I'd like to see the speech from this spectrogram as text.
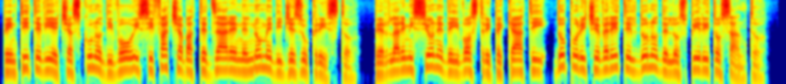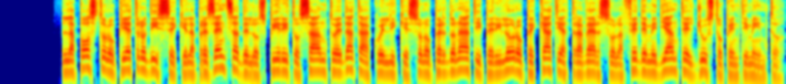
Pentitevi e ciascuno di voi si faccia battezzare nel nome di Gesù Cristo, per la remissione dei vostri peccati, dopo riceverete il dono dello Spirito Santo. L'Apostolo Pietro disse che la presenza dello Spirito Santo è data a quelli che sono perdonati per i loro peccati attraverso la fede mediante il giusto pentimento.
